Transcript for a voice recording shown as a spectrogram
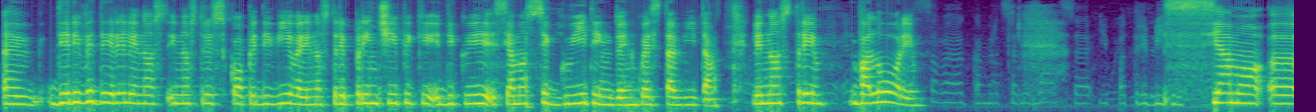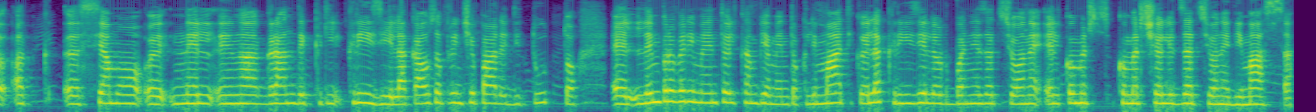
eh, di rivedere le nos- i nostri scopi di vivere, i nostri principi chi- di cui siamo seguiti in, in questa vita, i nostri valori. Siamo, eh, eh, siamo, eh, nel- in una grande cri- crisi. La causa principale di tutto è l'impoverimento e il cambiamento climatico e la crisi l'urbanizzazione e la commercializzazione di massa,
